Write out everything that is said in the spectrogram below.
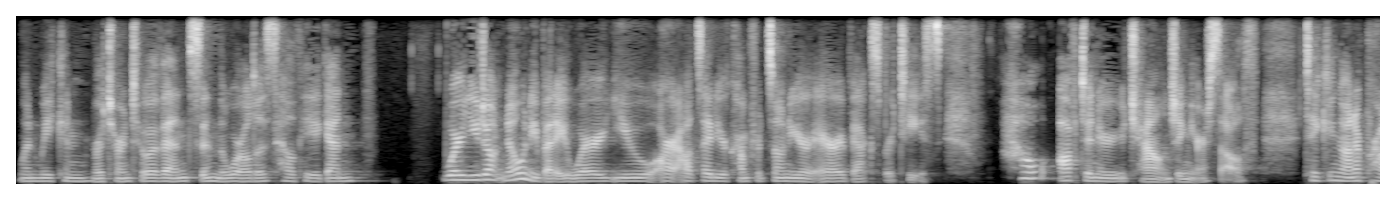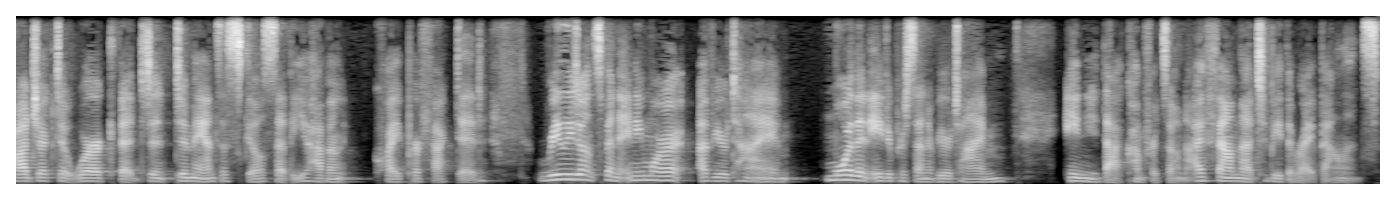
when we can return to events and the world is healthy again, where you don't know anybody, where you are outside your comfort zone or your area of expertise. How often are you challenging yourself, taking on a project at work that d- demands a skill set that you haven't quite perfected? Really don't spend any more of your time, more than 80% of your time in that comfort zone. I found that to be the right balance.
